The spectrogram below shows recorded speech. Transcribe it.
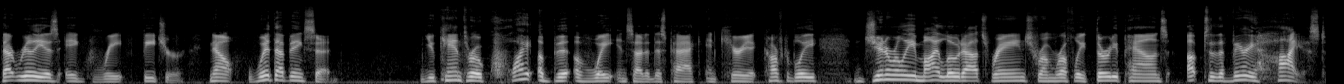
That really is a great feature. Now, with that being said, you can throw quite a bit of weight inside of this pack and carry it comfortably. Generally, my loadouts range from roughly 30 pounds up to the very highest,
